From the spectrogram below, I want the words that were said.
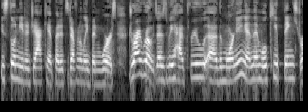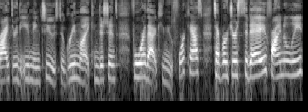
You still need a jacket, but it's definitely been worse. Dry roads as we head through uh, the morning, and then we'll keep things dry through the evening too. So green light conditions for that commute forecast. Temperatures today, finally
